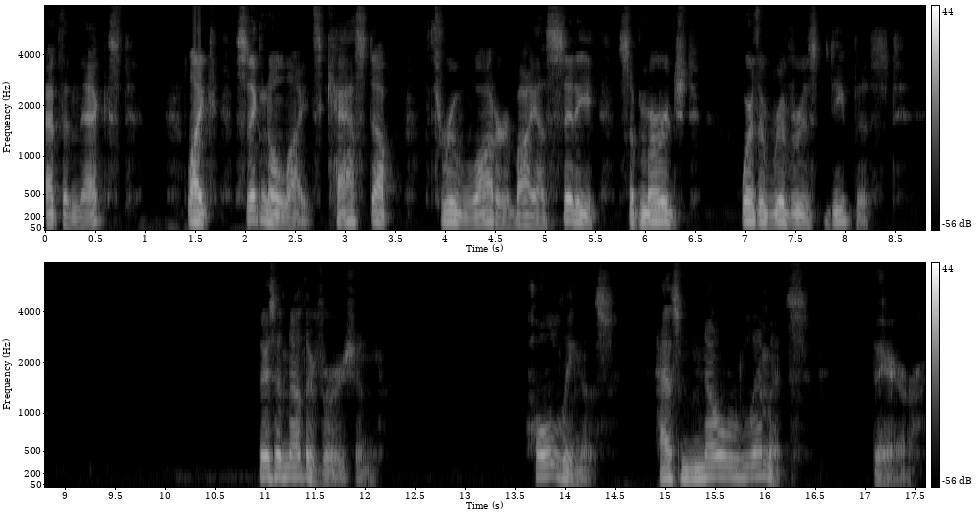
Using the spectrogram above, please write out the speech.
at the next, like signal lights cast up through water by a city submerged where the river's deepest. There's another version. Holiness has no limits there,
